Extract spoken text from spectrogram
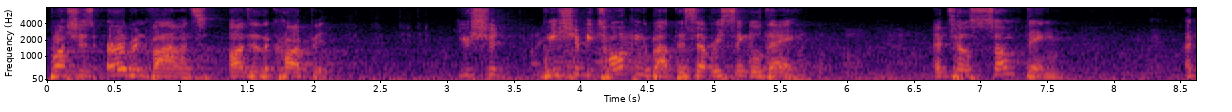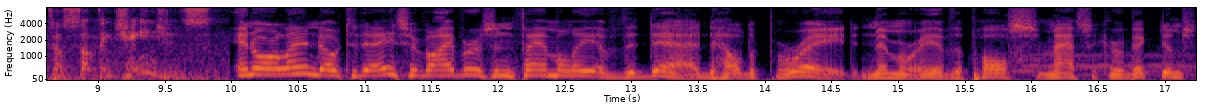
brushes urban violence under the carpet. You should, we should be talking about this every single day until something, until something changes. In Orlando today, survivors and family of the dead held a parade in memory of the Pulse massacre victims.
